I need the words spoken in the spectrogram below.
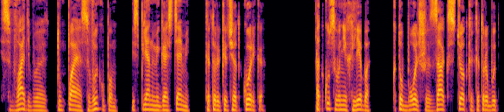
Свадьба тупая, с выкупом и с пьяными гостями, которые кричат горько. Откусывание хлеба, кто больше, ЗАГС, тетка, которая будет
